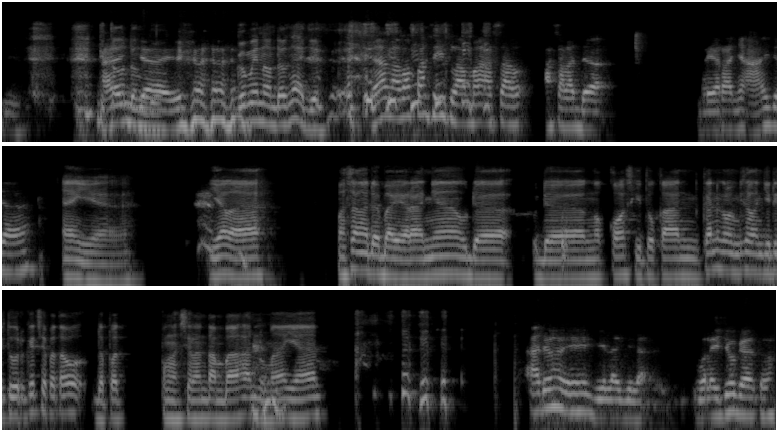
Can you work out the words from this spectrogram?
ditodong gue gue main nodong aja. Ya nggak apa-apa sih selama asal asal ada bayarannya aja. eh iya. Iyalah. Masa nggak ada bayarannya udah udah ngekos gitu kan. Kan kalau misalnya jadi tour guide siapa tahu dapat penghasilan tambahan lumayan. Aduh, eh, gila gila. Boleh juga tuh.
